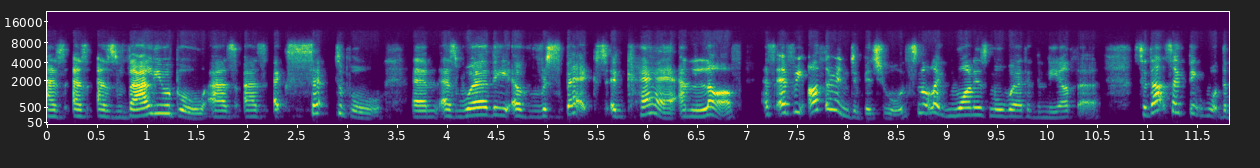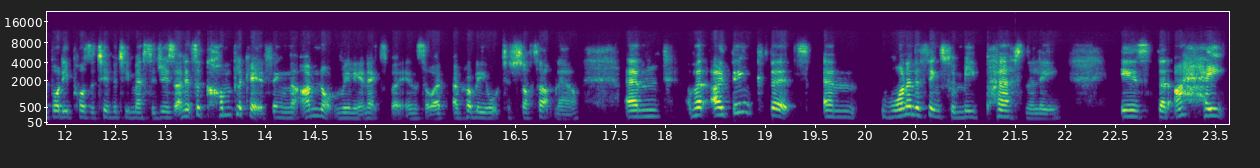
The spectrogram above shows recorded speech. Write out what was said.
as as as valuable as as acceptable um, as worthy of respect and care and love as every other individual. It's not like one is more worthy than the other. So that's i think what the body positivity message is and it's a complicated thing that i'm not really an expert in so i, I probably ought to shut up now. Um, but i think that um, one of the things for me personally is that i hate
